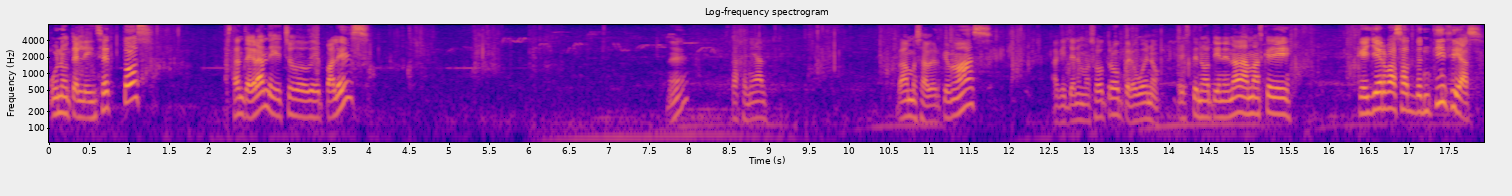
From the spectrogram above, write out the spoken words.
un hotel de insectos, bastante grande, hecho de palés. ¿Eh? Está genial. Vamos a ver qué más. Aquí tenemos otro, pero bueno, este no tiene nada más que, que hierbas adventicias.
